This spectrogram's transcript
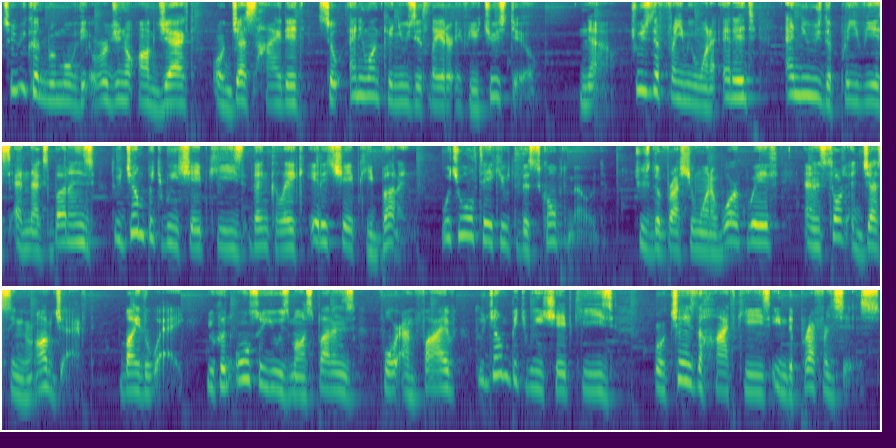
so you can remove the original object or just hide it so anyone can use it later if you choose to. Now, choose the frame you want to edit and use the previous and next buttons to jump between shape keys then click edit shape key button, which will take you to the sculpt mode choose the brush you want to work with, and start adjusting your object. By the way, you can also use mouse buttons 4 and 5 to jump between shape keys or change the hotkeys in the preferences.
